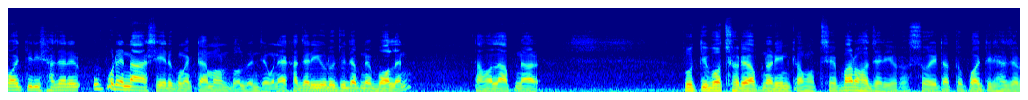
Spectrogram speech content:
পঁয়ত্রিশ হাজারের উপরে না আসে এরকম একটা অ্যামাউন্ট বলবেন। যেমন এক হাজার ইউরো যদি আপনি বলেন, তাহলে আপনার প্রতি বছরে আপনার ইনকাম হচ্ছে বারো হাজার ইউরো সো এটা তো পঁয়ত্রিশ হাজার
